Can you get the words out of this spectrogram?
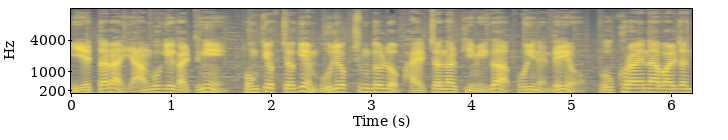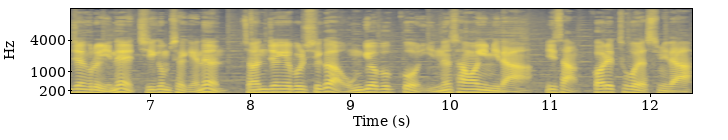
이에 따라 양국의 갈등이 본격적인 무력 충돌로 발전할 기미가 보이는데요. 우크라이나 발 전쟁으로 인해 지금 세계는 전쟁의 불씨가 옮겨붙고 있는 상황입니다. 이상 꺼리투고였습니다.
